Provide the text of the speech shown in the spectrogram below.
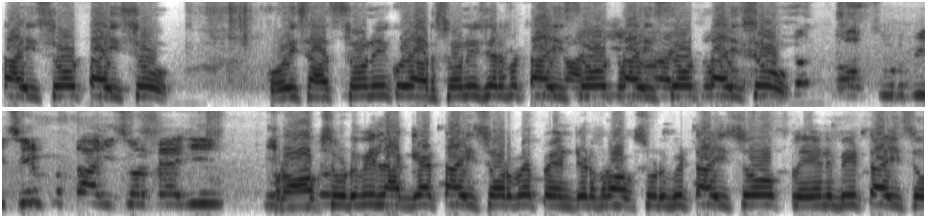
250 250 ਕੋਈ 700 ਨਹੀਂ ਕੋਈ 800 ਨਹੀਂ ਸਿਰਫ 250 250 250 ਸੂਟ ਵੀ ਸਿਰਫ 250 ਰੁਪਏ ਜੀ। ਫਰॉक ਸੂਟ ਵੀ ਲੱਗ ਗਿਆ 250 ਰੁਪਏ ਪ੍ਰਿੰਟਡ ਫਰॉक ਸੂਟ ਵੀ 250 ਪਲੇਨ ਵੀ 250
